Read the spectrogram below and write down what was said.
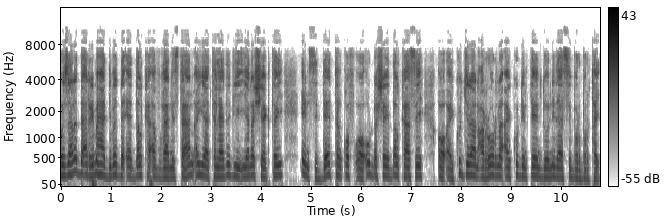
wasaaradda arrimaha dibadda ee dalka afghanistan ayaa talaadadii iyana sheegtay in siddeetan qof oo u dhashay dalkaasi oo ay ku jiraan carruurna ay ku dhinteen doonidaasi burburtay.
